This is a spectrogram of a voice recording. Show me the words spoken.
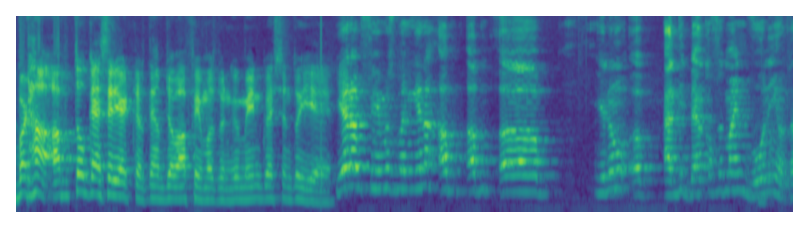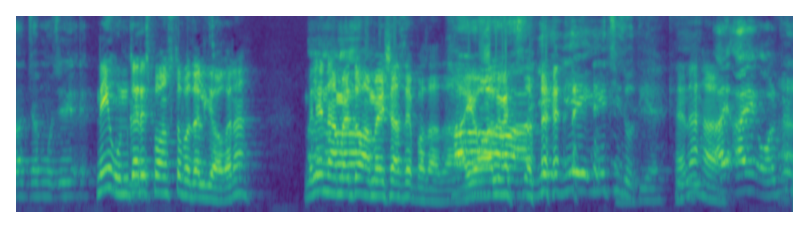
बट हाँ अब तो कैसे रिएक्ट करते हैं? अब जब आप फ़ेमस बन गए मेन क्वेश्चन तो ये है। यार अब फ़ेमस बन गया ना अब अब you know at the back of the mind वो नहीं होता जब मुझे नहीं उनका रिस्पॉन्स तो बदल गया होगा ना। मिलिन हमें तो हमेशा से पता था। आई हाँ, ऑलवेज ये ये ये चीज़ होती है है ना? हाँ I I always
